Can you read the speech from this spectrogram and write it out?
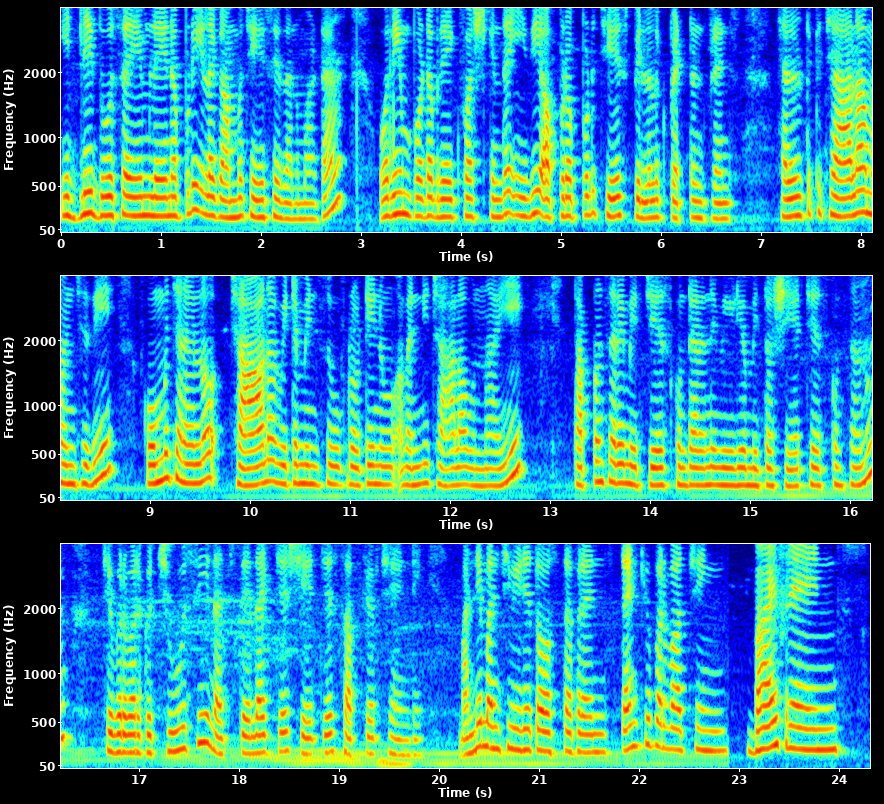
ఇడ్లీ దోశ ఏం లేనప్పుడు ఇలాగ అమ్మ చేసేదనమాట ఉదయం పూట బ్రేక్ఫాస్ట్ కింద ఇది అప్పుడప్పుడు చేసి పిల్లలకు పెట్టండి ఫ్రెండ్స్. హెల్త్కి చాలా మంచిది. కొమ్ము శనగలో చాలా విటమిన్స్ ప్రోటీను అవన్నీ చాలా ఉన్నాయి. తప్పనిసరి మీరు చేసుకుంటారని వీడియో మీతో షేర్ చేసుకుంటున్నాను. చివరి వరకు చూసి నచ్చితే లైక్ చేసి షేర్ చేసి సబ్స్క్రైబ్ చేయండి. మళ్ళీ మంచి వీడియోతో వస్తా friends. Thank you for watching. Bye friends.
